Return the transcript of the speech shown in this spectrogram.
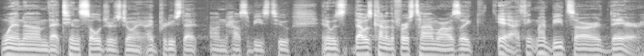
when um, that Tin Soldiers joint. I produced that on House of Bees too, and it was that was kind of the first time where I was like, yeah, I think my beats are there,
